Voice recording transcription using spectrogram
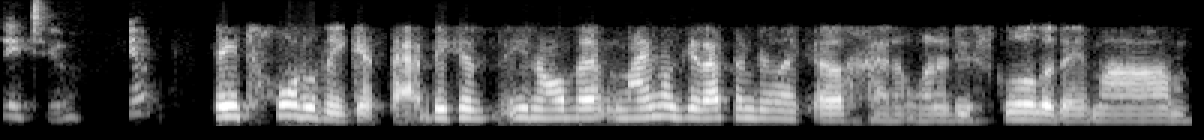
They two. Yep. they totally get that because you know that mine will get up and be like ugh i don't want to do school today mom.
